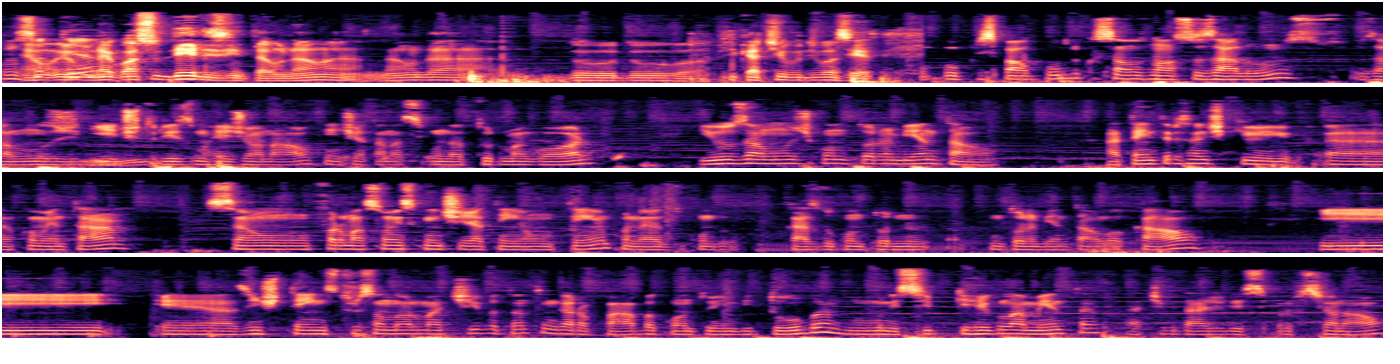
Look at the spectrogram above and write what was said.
É um, é um negócio deles, então, não, não da, do, do aplicativo de vocês. O principal público são os nossos alunos, os alunos de guia de turismo regional, que a gente já está na segunda turma agora, e os alunos de condutor ambiental. Até interessante que ah, comentar, são formações que a gente já tem há um tempo, né, do, no caso do condutor, condutor ambiental local, e eh, a gente tem instrução normativa tanto em Garopaba quanto em Bituba, no município, que regulamenta a atividade desse profissional.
